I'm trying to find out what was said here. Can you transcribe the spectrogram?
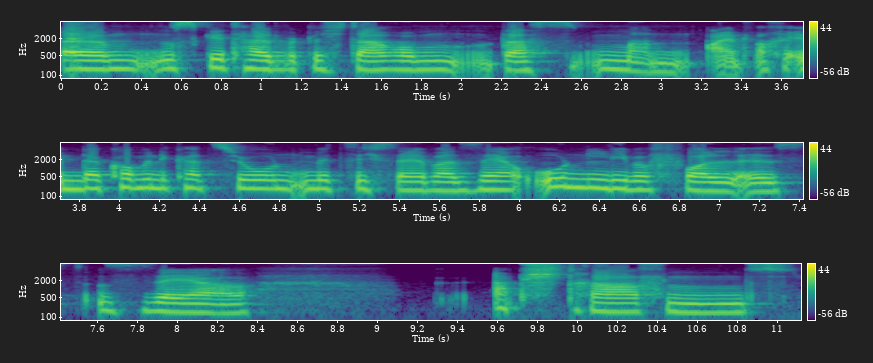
Ähm, es geht halt wirklich darum, dass man einfach in der Kommunikation mit sich selber sehr unliebevoll ist, sehr abstrafend,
